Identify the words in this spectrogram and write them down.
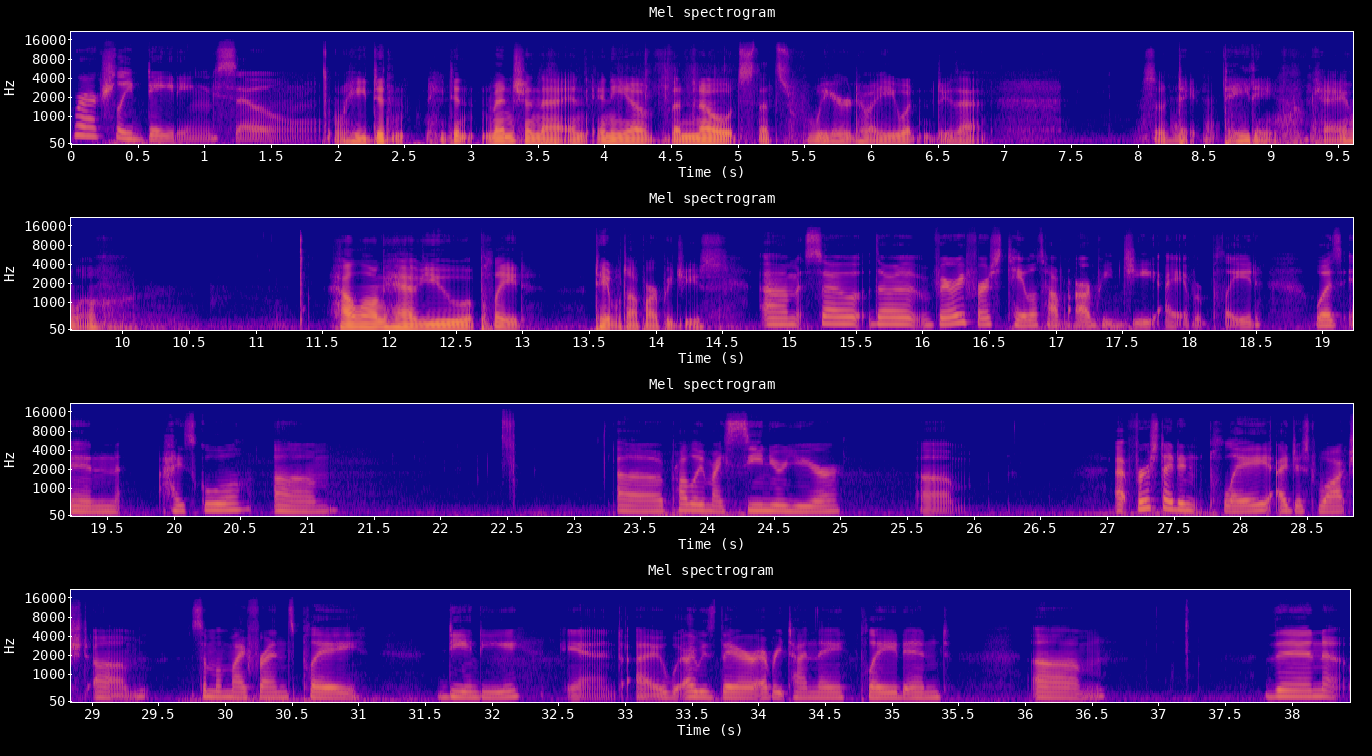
we're actually dating, so Well, he didn't. He didn't mention that in any of the notes. That's weird. Why he wouldn't do that. So da- dating. Okay. Well, how long have you played tabletop RPGs? Um, so the very first tabletop RPG I ever played was in high school. Um, uh, probably my senior year. Um, at first, I didn't play. I just watched um, some of my friends play D and D, and I I was there every time they played. And um, then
